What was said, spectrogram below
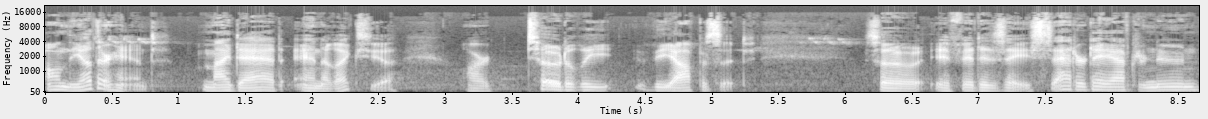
On the other hand, my dad and Alexia are totally the opposite. So if it is a Saturday afternoon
